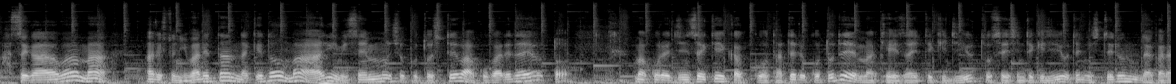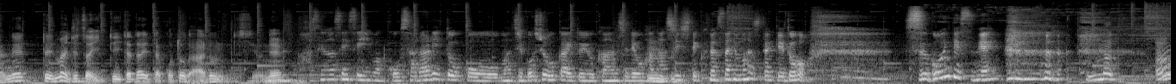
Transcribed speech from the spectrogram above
あ、長谷川は、まあある人に言われたんだけど、まあ、ある意味専門職としては憧れだよと。まあ、これ人生計画を立てることで、まあ、経済的自由と精神的自由を手にしてるんだからねって、まあ、実は言っていただいたことがあるんですよね長谷川先生今こうさらりとこう、まあ、自己紹介という感じでお話ししてくださいましたけど、うん、すごいですね。まああんま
